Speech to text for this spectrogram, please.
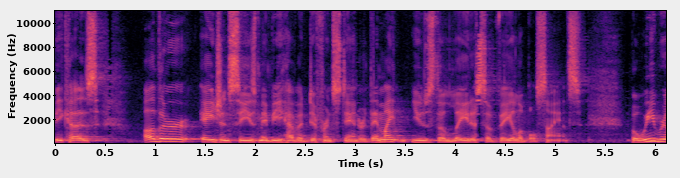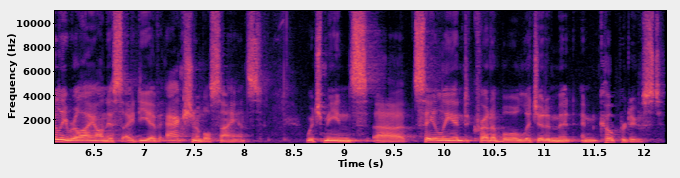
Because other agencies maybe have a different standard. They might use the latest available science. But we really rely on this idea of actionable science, which means uh, salient, credible, legitimate, and co-produced.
